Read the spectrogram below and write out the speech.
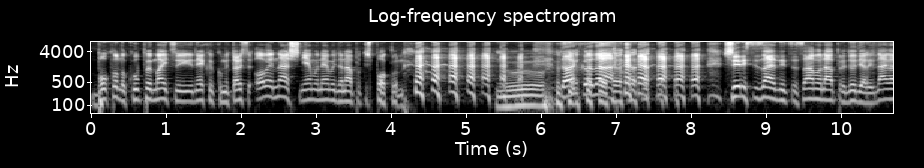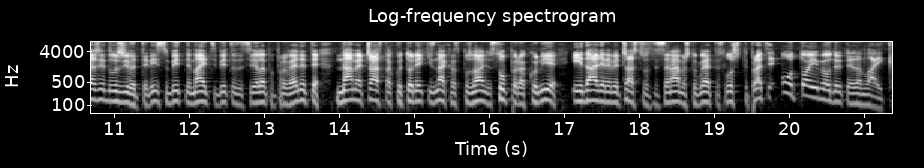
Bukvalno kupuje majicu i neko je komentarisao, ovo je naš, njemu nemoj da naplatiš poklon. Tako da, širi se zajednice, samo napred ljudi, ali najvažnije je da uživate, nisu bitne majice, bitno da se vi lepo provedete. Nama je čast ako je to neki znak raspoznanja, super, ako nije, i dalje nam je čast što ste sa nama, što gledate, slušate, pratite, u to ime udrite jedan like.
